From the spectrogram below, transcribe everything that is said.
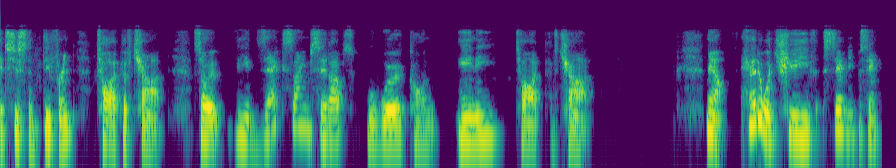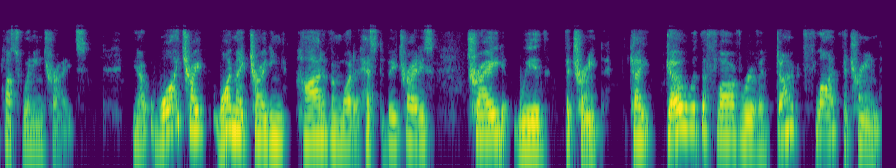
It's just a different type of chart. So the exact same setups will work on any type of chart. Now, how to achieve 70% plus winning trades? You know, why trade? Why make trading harder than what it has to be? Traders trade with the trend. Okay, go with the flow of the river. Don't flight the trend.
